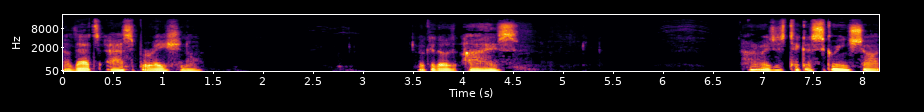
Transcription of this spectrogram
Now that's aspirational. Look at those eyes. How do I just take a screenshot?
